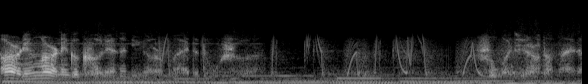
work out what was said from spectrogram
二零二那个可怜的女儿买的毒蛇。”是我介绍她买的，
